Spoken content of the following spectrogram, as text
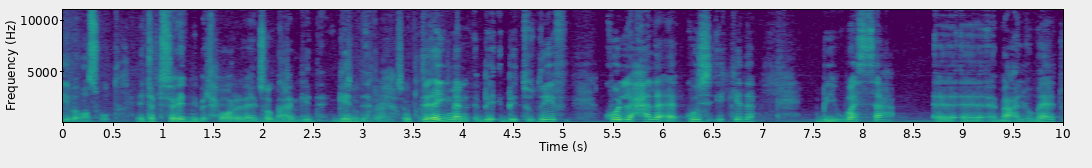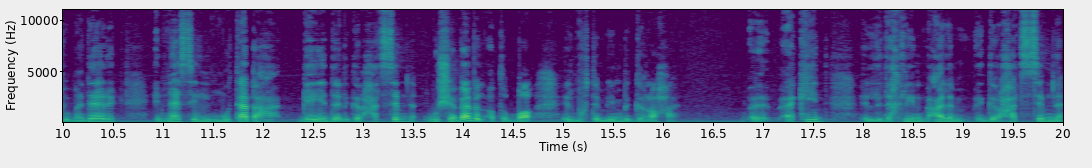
يبقى مظبوط أنت بتسعدني بالحوار شكراً. معاك جدا جدا. ودايما ب- بتضيف كل حلقة جزء كده بيوسع آه، آه، معلومات ومدارك الناس المتابعة جيدة لجراحات السمنة وشباب الأطباء المهتمين بالجراحة أكيد اللي داخلين عالم جراحات السمنة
